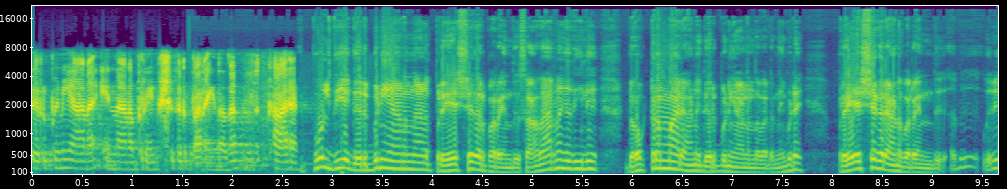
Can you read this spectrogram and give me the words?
ഗർഭിണിയാണ് എന്നാണ് പ്രേക്ഷകർ പറയുന്നത്. കാരണം ഇപ്പോൾ ദിയ ഗർഭിണിയാണെന്നാണ് പ്രേക്ഷകർ പറയുന്നത്. സാധാരണഗതിയിൽ ഡോക്ടർമാരാണ് ഗർഭിണിയാണെന്ന് പറയുന്നത്. ഇവിടെ പ്രേക്ഷകരാണ് പറയുന്നത്. അത് ഒരു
